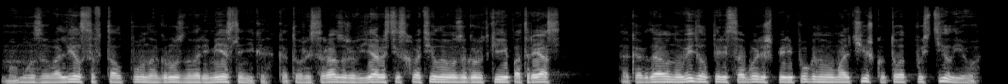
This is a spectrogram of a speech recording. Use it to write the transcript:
Момо завалился в толпу на грузного ремесленника, который сразу же в ярости схватил его за грудки и потряс а когда он увидел перед собой лишь перепуганного мальчишку, то отпустил его,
